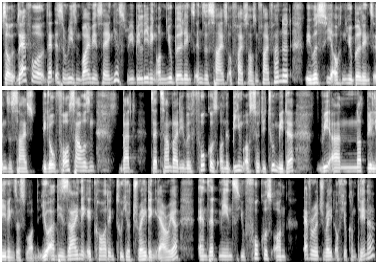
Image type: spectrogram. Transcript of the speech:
So therefore, that is the reason why we're saying, yes, we're believing on new buildings in the size of 5,500. We will see our new buildings in the size below 4,000, but that somebody will focus on a beam of 32 meter, we are not believing this one. You are designing according to your trading area. And that means you focus on average rate of your container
